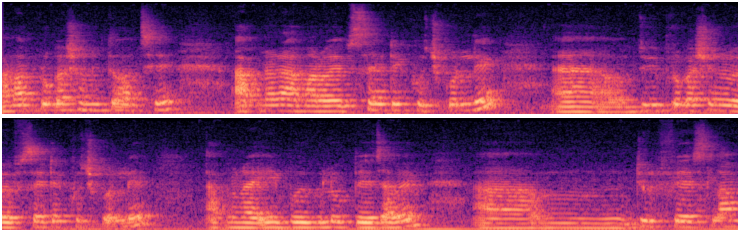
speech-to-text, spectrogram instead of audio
আমার প্রকাশনীতেও আছে। আপনারা আমার ওয়েবসাইটে খোঁজ করলে জুই প্রকাশনের ওয়েবসাইটে খোঁজ করলে আপনারা এই বইগুলো পেয়ে যাবেন। Zulfia Islam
